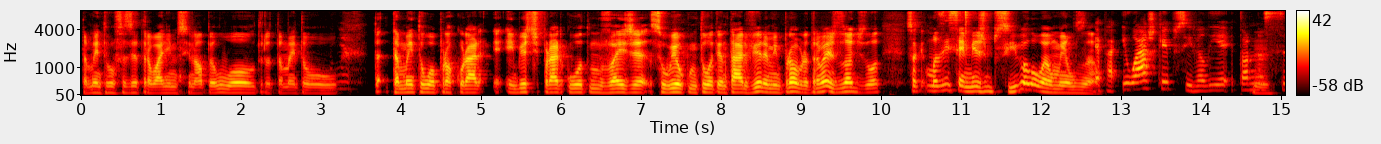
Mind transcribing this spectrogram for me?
Também estou a fazer trabalho emocional pelo outro, também estou. ta- Também estou a procurar, em vez de esperar que o outro me veja, sou eu que me estou a tentar ver a mim próprio através dos olhos do outro. Que- mas isso é mesmo possível ou é uma ilusão? Epá, eu acho que é possível e é- torna-se.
